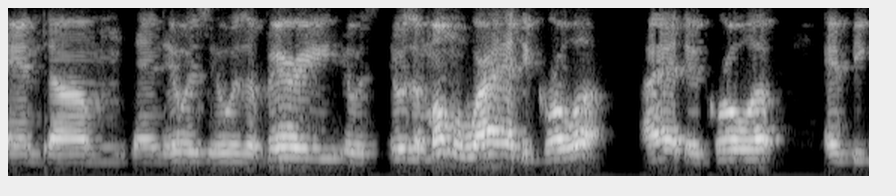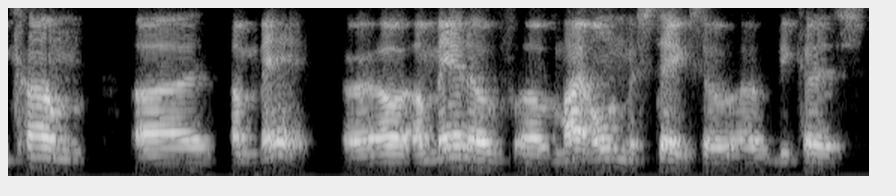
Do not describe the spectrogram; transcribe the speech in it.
And um, and it was it was a very it was it was a moment where I had to grow up. I had to grow up and become uh, a man a, a man of, of my own mistakes. Uh, because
